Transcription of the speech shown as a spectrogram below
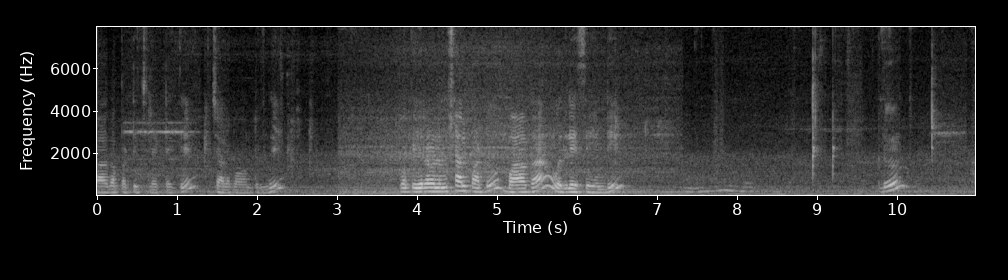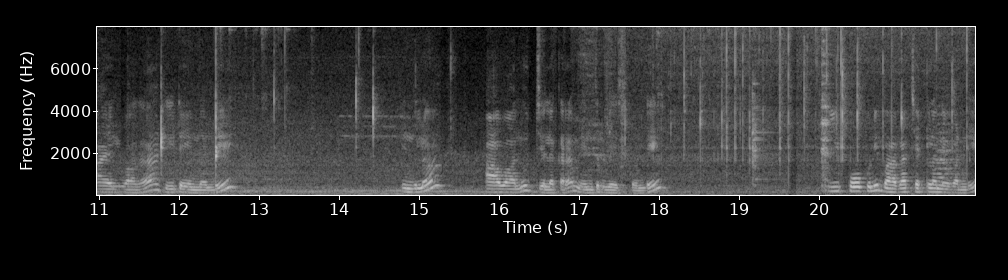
బాగా పట్టించినట్టయితే చాలా బాగుంటుంది. ఒక ఇరవై నిమిషాల పాటు బాగా వదిలేసేయండి. ఇప్పుడు ఆయిల్ బాగా హీట్ అయిందండి. ఇందులో ఆవాలు జీలకర్ర మెంతులు వేసుకోండి. ఈ పోపుని బాగా చెట్లనివ్వండి.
